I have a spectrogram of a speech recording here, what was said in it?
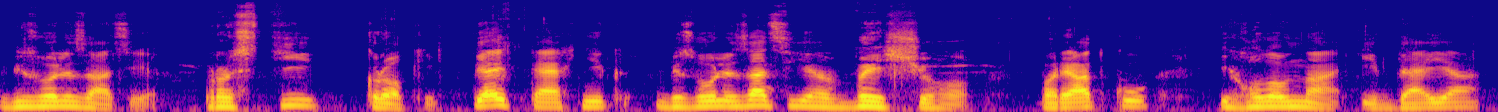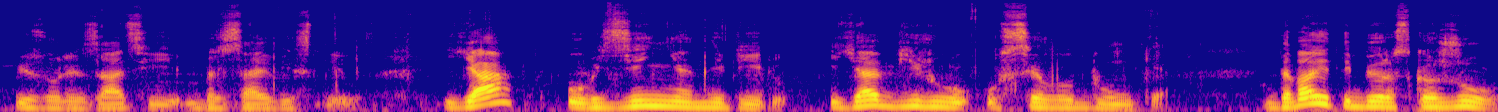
Візуалізація. Прості кроки. П'ять технік. Візуалізація вищого порядку. І головна ідея візуалізації без зайвих слів. Я у везіння не вірю. Я вірю у силу думки. Давай я тобі розкажу,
